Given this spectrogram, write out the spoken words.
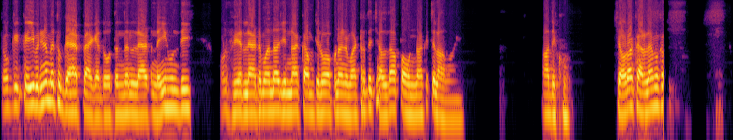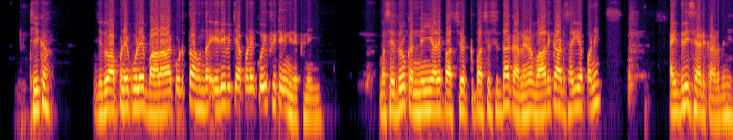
ਕਿਉਂਕਿ ਕਈ ਵਾਰੀ ਨਾ ਮੈਥੋਂ ਗੈਪ ਪੈ ਗਿਆ ਦੋ ਤਿੰਨ ਦਿਨ ਲਾਈਟ ਨਹੀਂ ਹੁੰਦੀ, ਹੁਣ ਫੇਰ ਲਾਈਟ ਬੰਦਾ ਜਿੰਨਾ ਕੰਮ ਚਲੋ ਆਪਣਾ ਇਨਵਰਟਰ ਤੇ ਚੱਲਦਾ, ਆਪਾਂ ਉਨਾ ਕੁ ਚਲਾਵਾਂਗੇ। ਆ ਦੇਖੋ, ਚੌੜਾ ਕਰ ਲਿਆ ਮੈਂ ਠੀਕ ਆ? ਜਦੋਂ ਆਪਣੇ ਕੋਲੇ ਬਾਲ ਵਾਲਾ ਕੁੜਤਾ ਹੁੰਦਾ, ਇਹਦੇ ਵਿੱਚ ਆਪਣੇ ਕੋਈ ਫਿਟਿੰਗ ਨਹੀਂ ਰੱਖਣੀ ਜੀ। ਬਸ ਇਧਰੋਂ ਕੰਨੀ ਵਾਲੇ ਪਾਸੇ, ਇੱਕ ਪਾਸੇ ਸਿੱਧਾ ਕਰ ਲੈਣਾ, ਬਾਅਦ ਘਾਟ ਸਾਰੀ ਆਪਾਂ ਨੇ ਇਧਰਲੀ ਸਾਈਡ ਕੱਢ ਦੇਣੀ ਆ।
